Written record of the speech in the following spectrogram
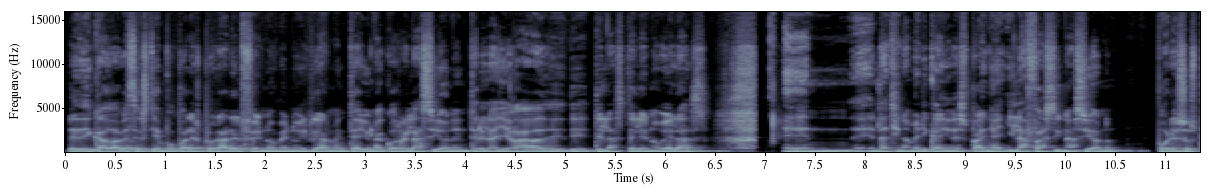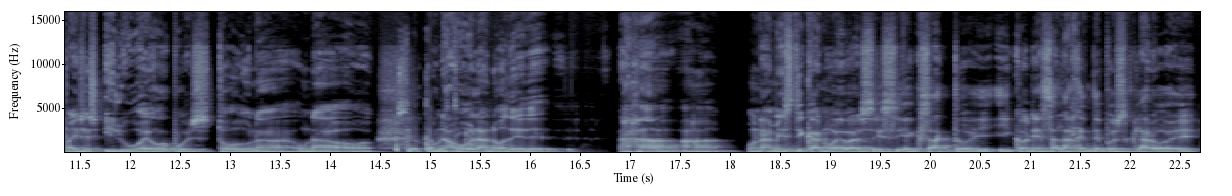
le he dedicado a veces tiempo para explorar el fenómeno y realmente hay una correlación entre la llegada de las telenovelas en, Latinoamérica y en España y la fascinación por esos países y luego pues toda una, una, una ola ¿no? De, ajá, ajá. Una mística nueva, sí, sí, exacto. Y, con esa la gente, pues claro, eh,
